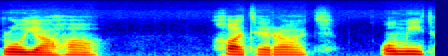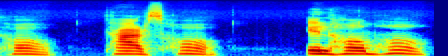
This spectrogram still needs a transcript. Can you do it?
رویاها، خاطرات، امیدها، ترسها، الهامها،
